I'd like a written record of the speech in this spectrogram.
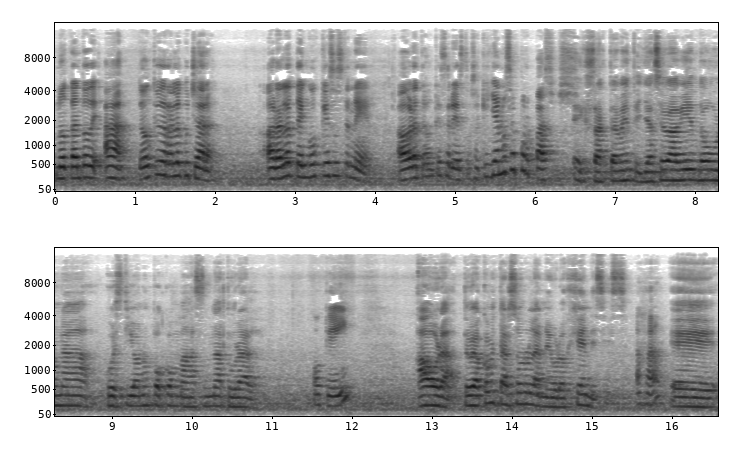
no tanto de, ah, tengo que agarrar la cuchara, ahora la tengo que sostener, ahora tengo que hacer esto. O sea, que ya no sé por pasos. Exactamente, ya se va viendo una cuestión un poco más natural. Ok. Ahora, te voy a comentar sobre la neurogénesis. Ajá. Eh,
